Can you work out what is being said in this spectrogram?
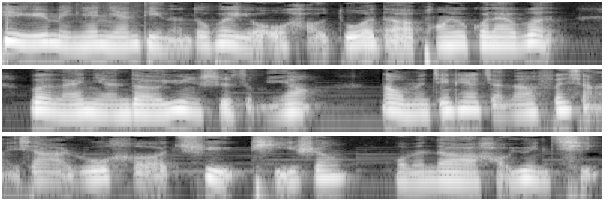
鉴于每年年底呢，都会有好多的朋友过来问，问来年的运势怎么样。那我们今天简单分享一下如何去提升我们的好运气。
